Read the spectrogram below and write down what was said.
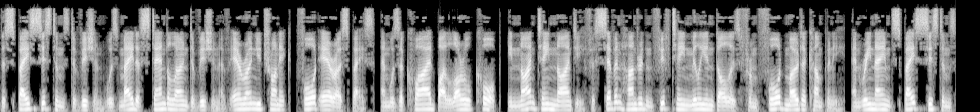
The Space Systems division was made a standalone division of Aeronutronic, Ford Aerospace, and was acquired by Loral Corp in 1990 for $715 million from Ford Motor Company and renamed Space Systems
